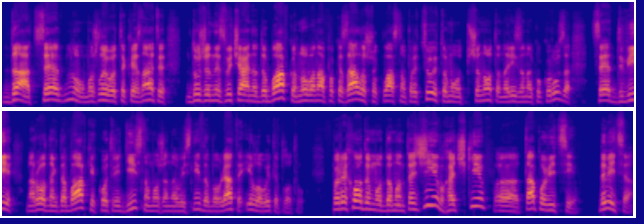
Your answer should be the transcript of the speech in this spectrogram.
Да, це ну, можливо таке, знаєте, дуже незвичайна добавка, але вона показала, що класно працює, тому пшено та нарізана кукуруза це дві народних добавки, котрі дійсно можна навесні додати і ловити плотву. Переходимо до монтажів, гачків е, та повідців. Дивіться,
